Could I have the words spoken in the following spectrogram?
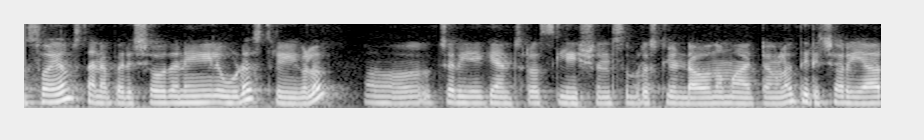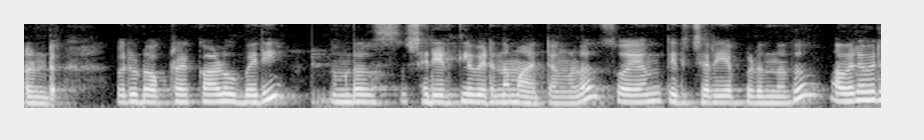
സ്വയം സ്തനപരിശോധനയിലൂടെ സ്ത്രീകൾ ചെറിയ ക്യാൻസറസ് ലീഷൻസ് ബ്രസ്റ്റിലുണ്ടാകുന്ന മാറ്റങ്ങൾ തിരിച്ചറിയാറുണ്ട്. ഒരു ഡോക്ടറെക്കാൾ ഉപരി നമ്മുടെ ശരീരത്തിൽ വരുന്ന മാറ്റങ്ങൾ സ്വയം തിരിച്ചറിയപ്പെടുന്നത് അവരവർ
